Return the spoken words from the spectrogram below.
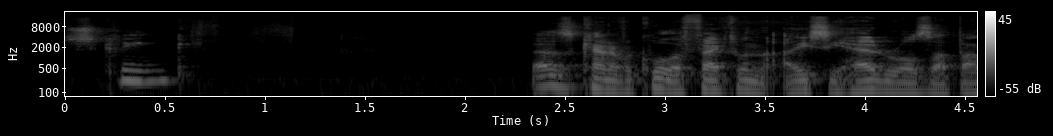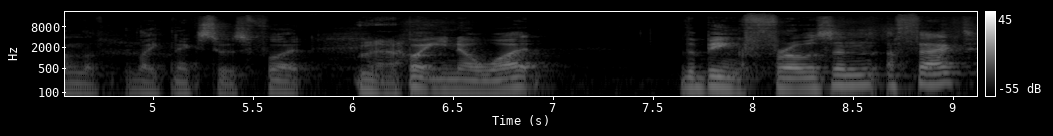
Skrink. That was kind of a cool effect when the icy head rolls up on the like next to his foot. Yeah. But you know what? The being frozen effect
